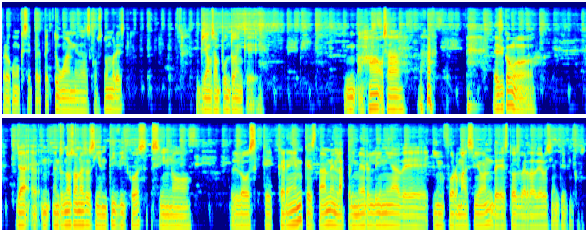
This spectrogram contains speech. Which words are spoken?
pero como que se perpetúan esas costumbres. Y pues llegamos a un punto en que, mm, ajá, o sea, es como, ya, eh, entonces no son esos científicos, sino los que creen que están en la primera línea de información de estos verdaderos científicos.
